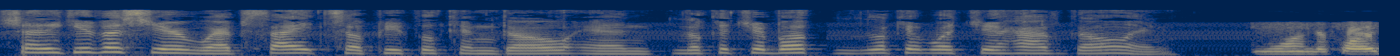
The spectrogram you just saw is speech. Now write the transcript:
Shelly, give us your website so people can go and look at your book, look at what you have going. Wonderful.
